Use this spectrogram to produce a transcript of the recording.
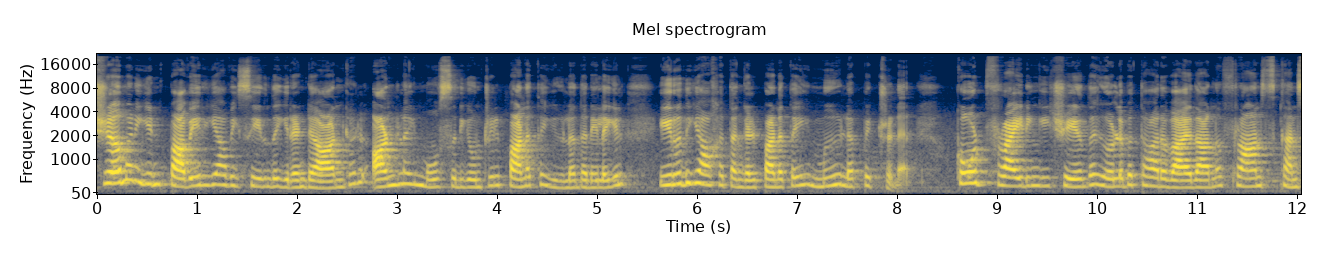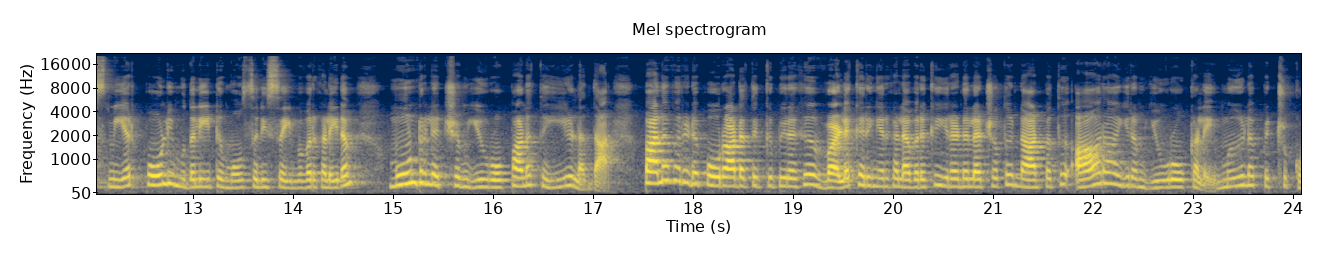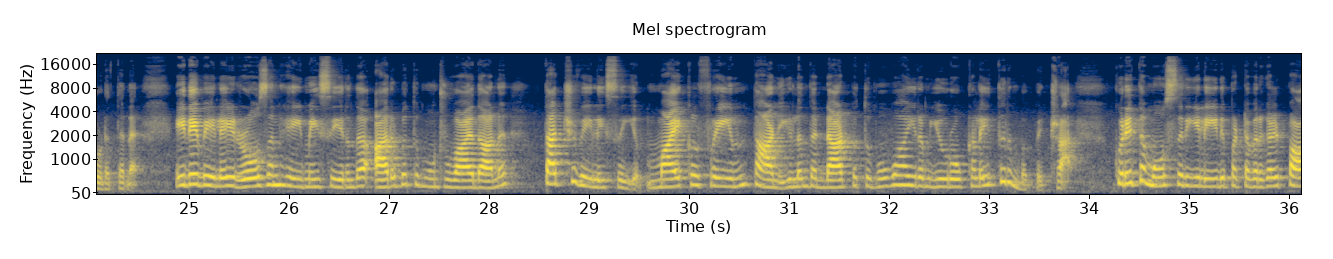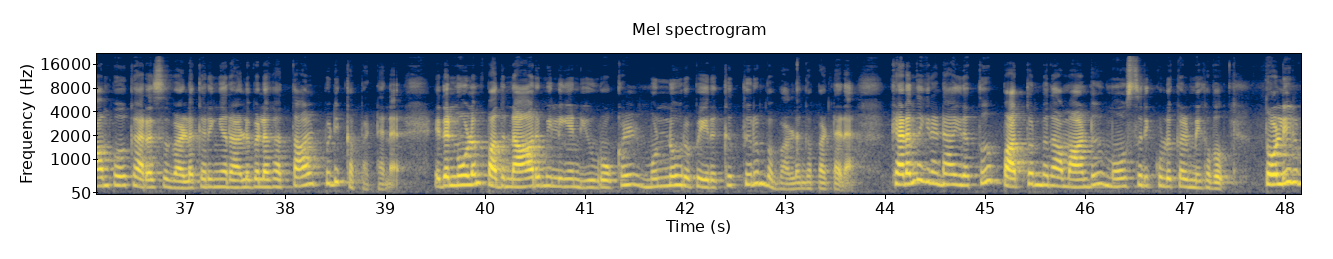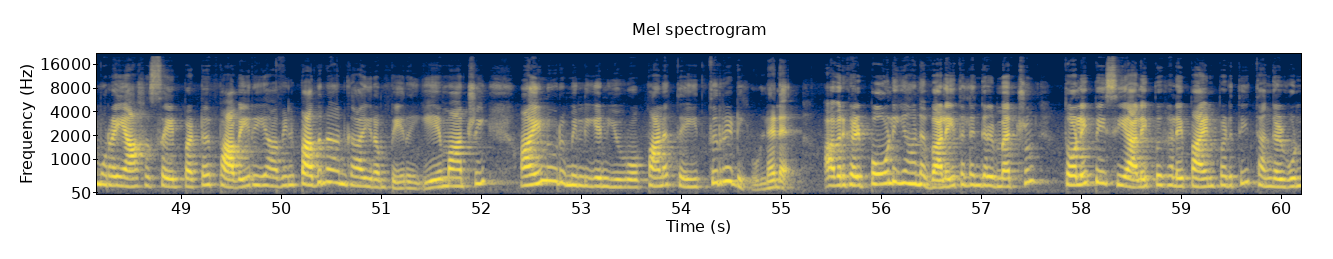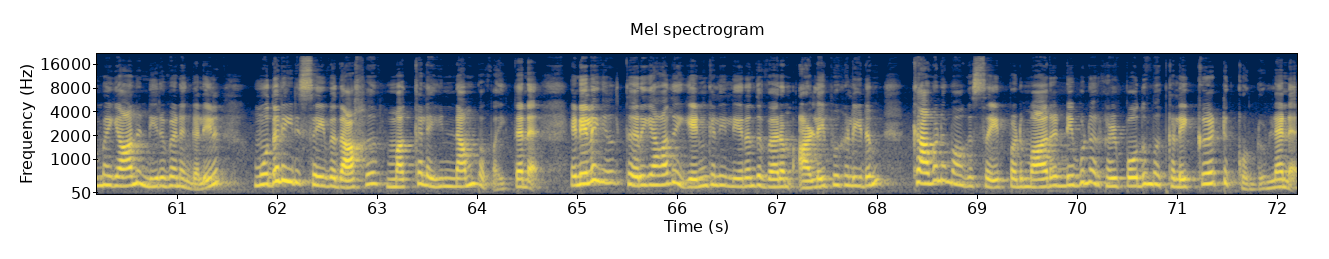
ஜெர்மனியின் பவேரியாவை சேர்ந்த இரண்டு ஆண்கள் ஆன்லைன் மோசடியொன்றில் பணத்தை இழந்த நிலையில் இறுதியாக தங்கள் பணத்தை மீளப் பெற்றனர். கோட் ஃப்ரைடிங்கைச் சேர்ந்த எழுபத்தாறு வயதான பிரான்ஸ் கன்ஸ்மியர் போலி முதலீட்டு மோசடி செய்பவர்களிடம் மூன்று லட்சம் யூரோ பணத்தை இழந்தார். பல வருட போராட்டத்திற்கு பிறகு வழக்கறிஞர்கள் அவருக்கு இரண்டு லட்சத்து நாற்பத்து ஆறாயிரம் யூரோக்களை மீளப் பெற்றுக் கொடுத்தனர். இதேவேளை ரோசன்ஹெய்மை சேர்ந்த அறுபத்து மூன்று வயதான தச்சு வேலை செய்யும். மைக்கேல் ஃப்ரேயும் தான் இழந்த நாற்பத்து மூவாயிரம் யூரோக்களை திரும்ப பெற்றார். குறித்த மோசடியில் ஈடுபட்டவர்கள் பாம்போக் அரசு வழக்கறிஞர் அலுவலகத்தால் பிடிக்கப்பட்டனர். இதன் மூலம் பதினாறு மில்லியன் யூரோக்கள் முன்னூறு பேருக்கு திரும்ப வழங்கப்பட்டன. கடந்த இரண்டாயிரத்து பத்தொன்பதாம் ஆண்டு மோசடி குழுக்கள் மிகவும் தொழில் முறையாக செயல்பட்டு பவேரியாவில் பதினான்காயிரம் பேரை ஏமாற்றி ஐநூறு மில்லியன் யூரோ பணத்தை திருடியுள்ளனர். அவர்கள் போலியான வலைதளங்கள் மற்றும் தொலைபேசி அழைப்புகளை பயன்படுத்தி தங்கள் உண்மையான நிறுவனங்களில் முதலீடு செய்வதாக மக்களை நம்ப வைத்தனர் இந்நிலையில் தெரியாத எண்களில் இருந்து வரும் அழைப்புகளிடம் கவனமாக செயற்படுமாறு நிபுணர்கள் பொதுமக்களை கேட்டுக்கொண்டுள்ளனர்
